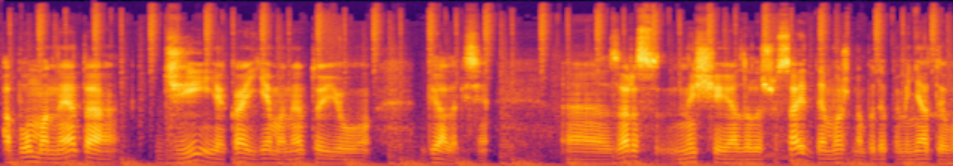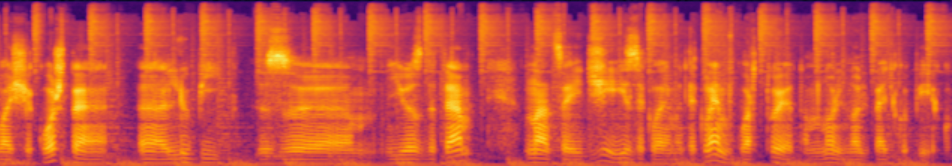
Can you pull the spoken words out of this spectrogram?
або монета G, яка є монетою Galaxy. Е, Зараз нижче я залишу сайт, де можна буде поміняти ваші кошти е, любі з USDT на цей G і заклеймити. Клейм вартує там 0,05 копійок.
